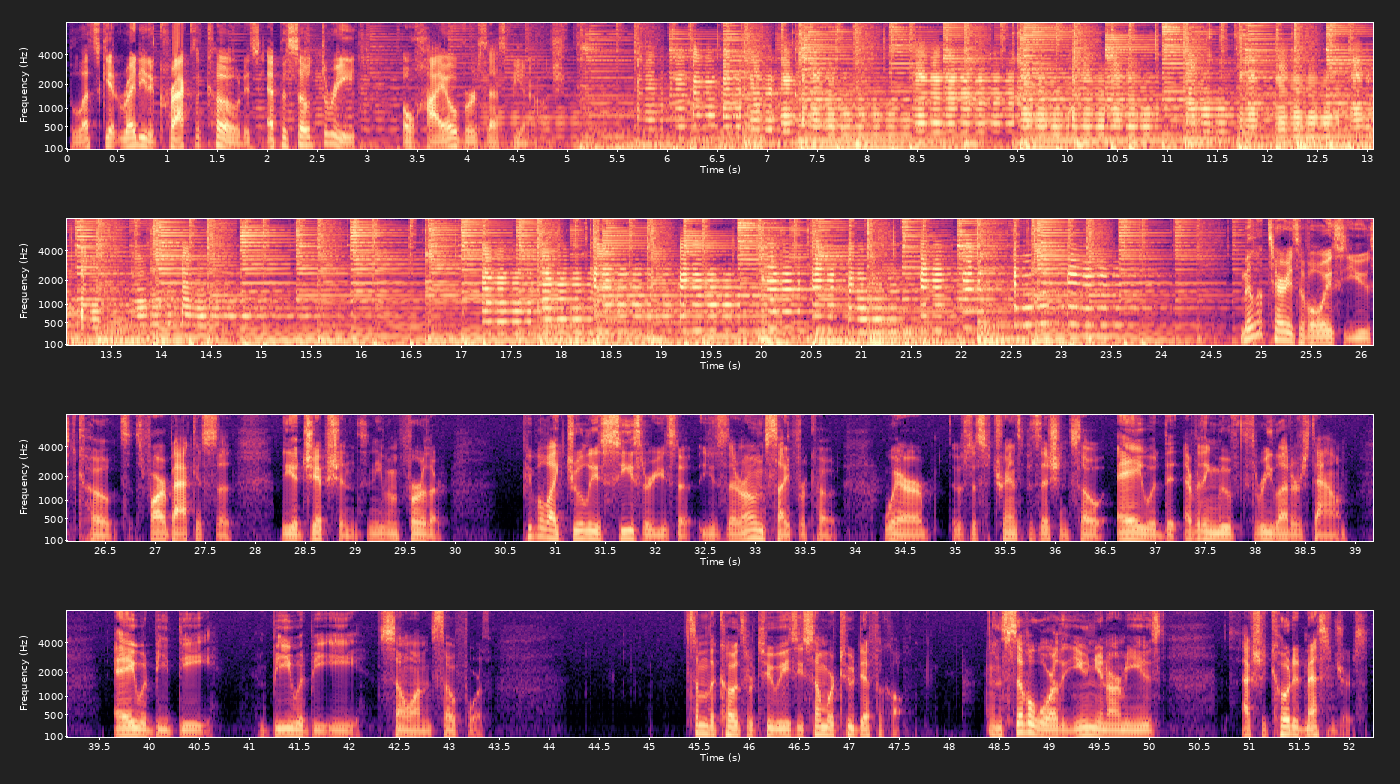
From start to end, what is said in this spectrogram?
But let's get ready to crack the code. It's episode three Ohio versus espionage. Militaries have always used codes as far back as the the Egyptians, and even further. People like Julius Caesar used to use their own cipher code, where it was just a transposition. So A would everything moved three letters down. A would be D, B would be E, so on and so forth. Some of the codes were too easy, some were too difficult. In the Civil War, the Union Army used actually coded messengers.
